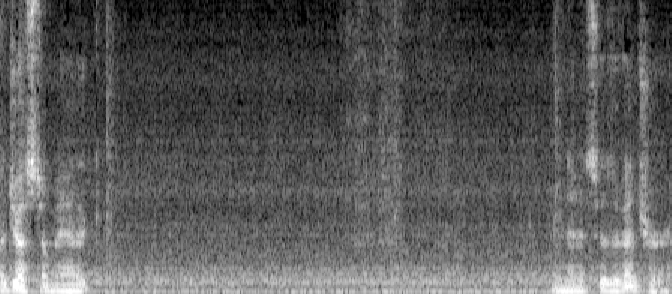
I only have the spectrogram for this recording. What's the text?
Adjustomatic. And then it says Adventure.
